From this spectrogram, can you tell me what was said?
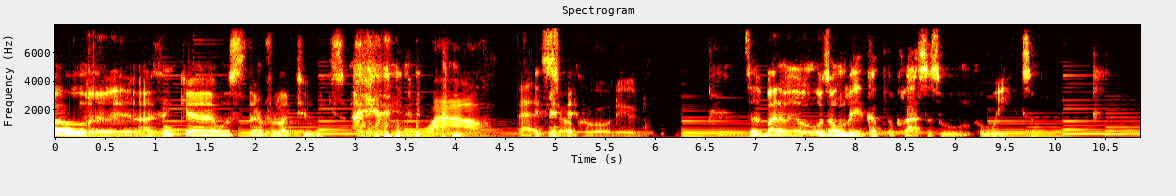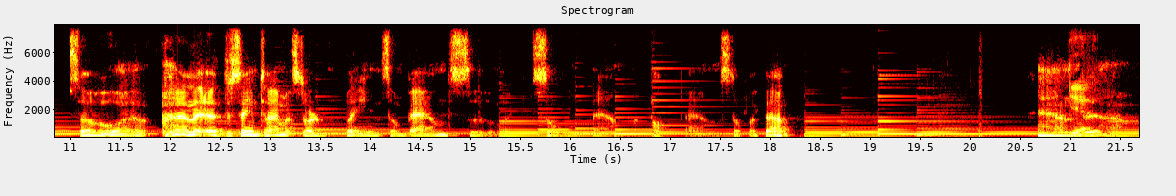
Well, uh, I think uh, I was there for like two weeks. wow, that is so cool, dude. So, but it was only a couple of classes a, a week. So, so uh, and at the same time, I started playing some bands, uh, like soul band, pop band, stuff like that. And Yeah.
